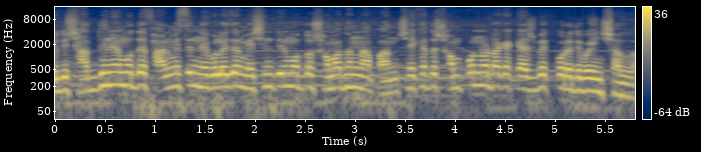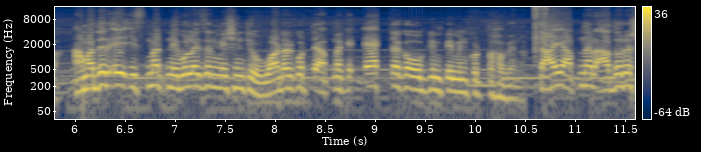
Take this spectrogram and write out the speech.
যদি সাত দিনের মধ্যে ফার্মেসির নেবুলাইজার মেশিনটির মধ্যে সমাধান না পান, সেক্ষেত্রে সম্পূর্ণ টাকা ক্যাশব্যাক করে দেবো ইনশাল্লাহ। আমাদের এই স্মার্ট নেবুলাইজার মেশিনটি অর্ডার করতে আপনাকে এক টাকা অগ্রিম পেমেন্ট করতে হবে না। তাই আপনার আদরের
